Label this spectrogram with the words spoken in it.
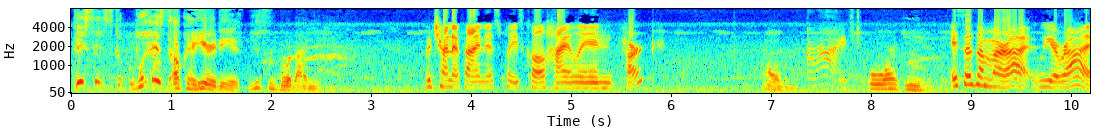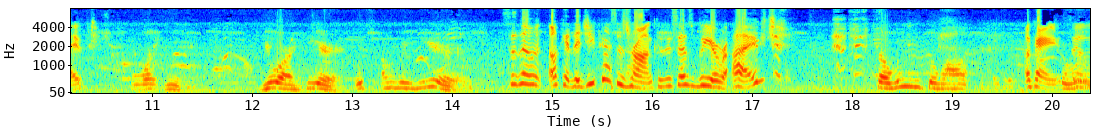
This is where's okay. Here it is. This is what I need. We're trying to find this place called Highland Park. Um, Arrived. four in, It says I'm alright. We arrived. four in. You are here. It's over here. So then, okay, the GPS is wrong because it says we arrived. So we need to walk okay, so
